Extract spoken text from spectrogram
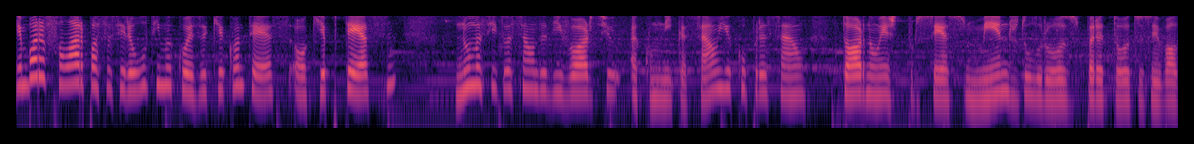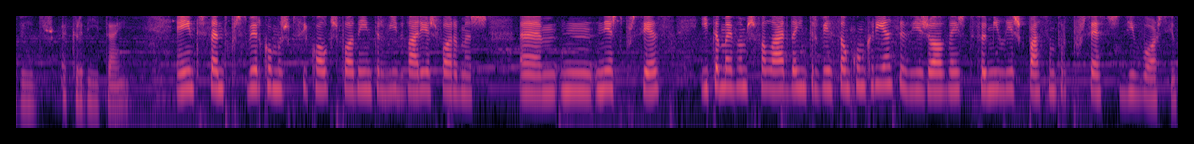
Embora falar possa ser a última coisa que acontece ou que apetece, numa situação de divórcio, a comunicação e a cooperação tornam este processo menos doloroso para todos os envolvidos, acreditem. É interessante perceber como os psicólogos podem intervir de várias formas um, neste processo e também vamos falar da intervenção com crianças e jovens de famílias que passam por processos de divórcio.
